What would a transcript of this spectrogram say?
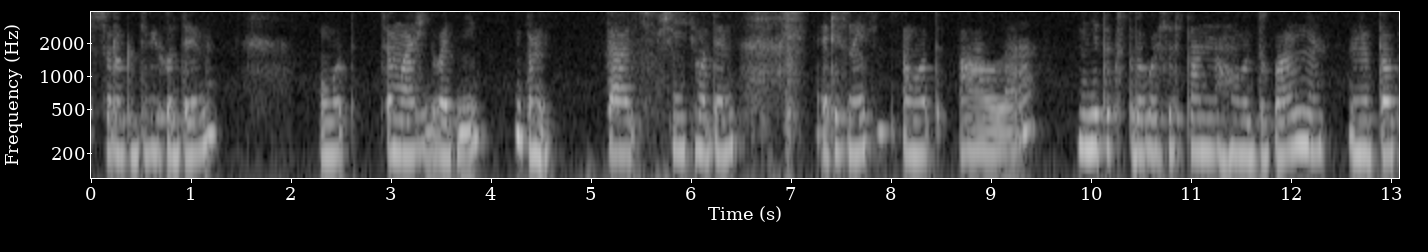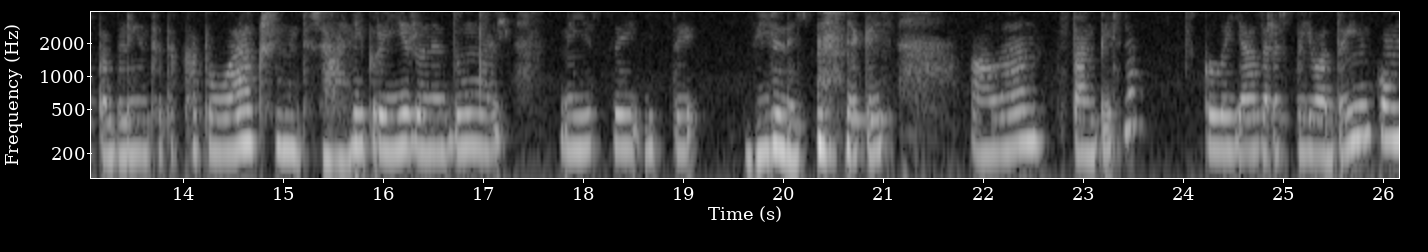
42 години. От, це майже два дні. Ну, там 5-6 годин різниця. От, але мені так сподобався стан на голодування. Ну, тобто, блін, це таке полегшення, ти взагалі про їжу не думаєш, не їсти, і ти вільний якийсь. Але стан після, коли я зараз поїла диньку,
